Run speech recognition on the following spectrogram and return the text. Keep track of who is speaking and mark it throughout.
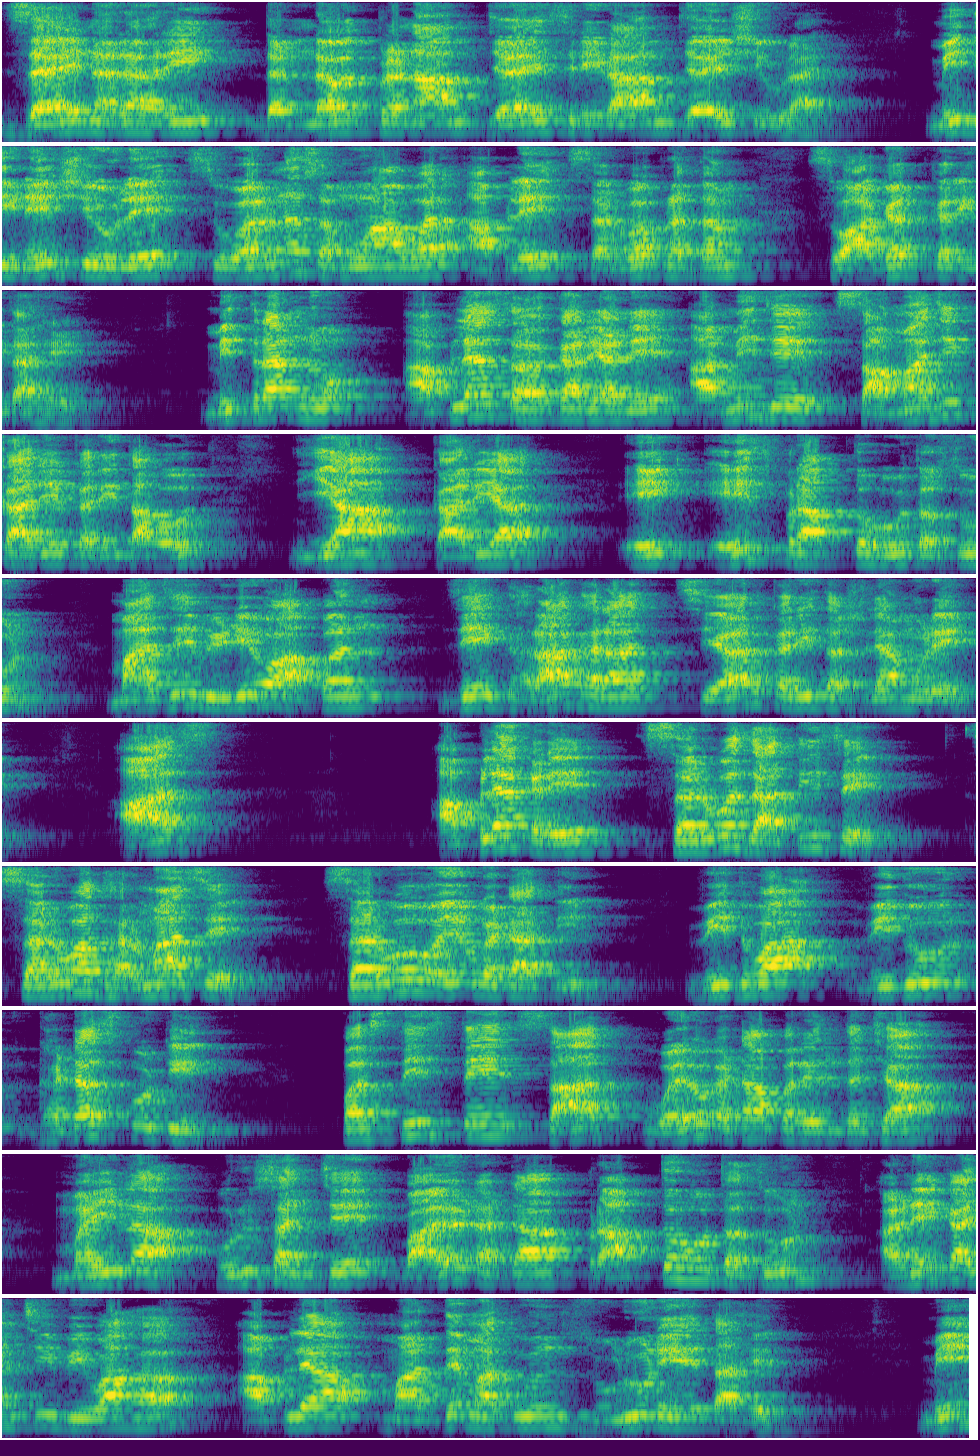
Speaker 1: जय नरहरी दंडवत प्रणाम जय श्रीराम जय शिवराय मी दिनेश शिवले सुवर्ण समूहावर आपले सर्वप्रथम स्वागत करीत आहे मित्रांनो आपल्या सहकार्याने आम्ही जे सामाजिक कार्य करीत आहोत या कार्यात एक एस प्राप्त होत असून माझे व्हिडिओ आपण जे घराघरात शेअर करीत असल्यामुळे आज आपल्याकडे सर्व जातीचे सर्व धर्माचे सर्व वयोगटातील विधवा विदूर घटस्फोटीत पस्तीस ते सात वयोगटापर्यंतच्या महिला पुरुषांचे बायोडाटा प्राप्त होत असून अनेकांची विवाह आपल्या माध्यमातून जुळून येत आहेत मी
